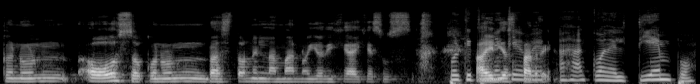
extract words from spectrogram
con un oso, con un bastón en la mano. Yo dije, ay Jesús. Porque tiene que ver con el tiempo.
